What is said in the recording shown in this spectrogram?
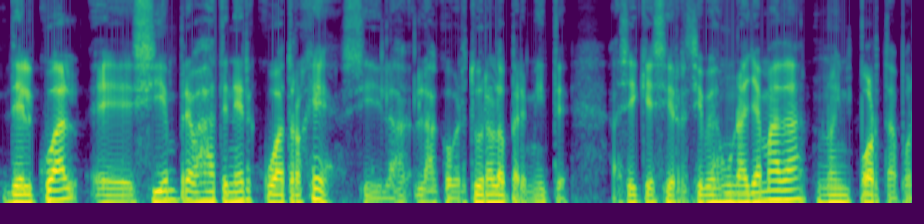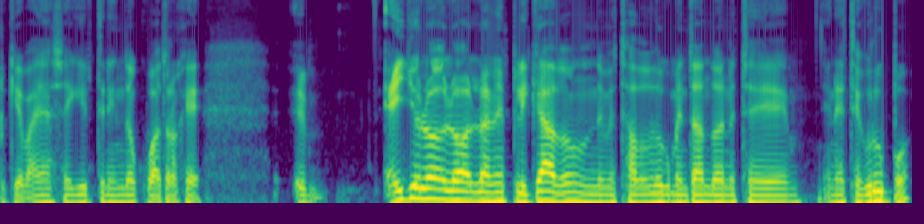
del cual eh, siempre vas a tener 4G, si la, cobertura lo permite. Así que si recibes una llamada, no importa, porque vayas a seguir teniendo 4G. Eh, ellos lo, han explicado, donde me he estado documentando en este, en este grupo,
